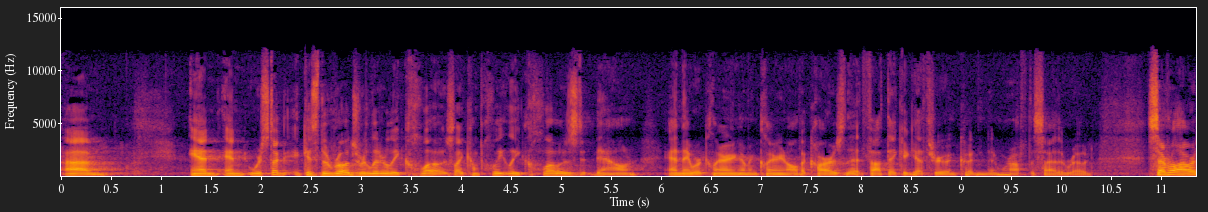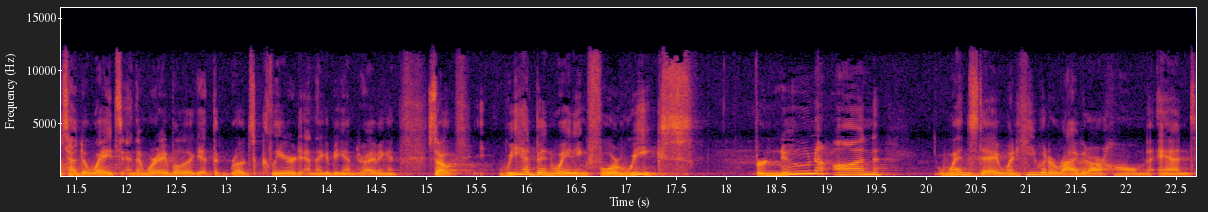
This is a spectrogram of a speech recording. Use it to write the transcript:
Um, and, and we're stuck because the roads were literally closed, like completely closed down, and they were clearing them and clearing all the cars that thought they could get through and couldn't and were off the side of the road. Several hours had to wait, and then we're able to get the roads cleared, and they could begin driving. And so we had been waiting for weeks for noon on Wednesday when he would arrive at our home. And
